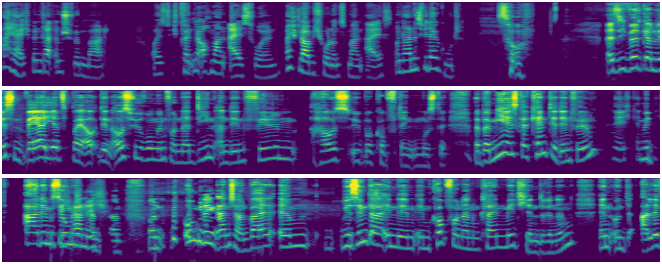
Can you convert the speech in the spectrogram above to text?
ach ja, ich bin gerade im Schwimmbad. Oh, ich, könnte mir auch mal ein Eis holen. Ich glaube, ich hole uns mal ein Eis. Und dann ist wieder gut. So. Also ich würde gern wissen, wer jetzt bei den Ausführungen von Nadine an den Film Haus über Kopf denken musste. Weil bei mir ist gerade, kennt ihr den Film? Nee, ich kenne Mit Ah, den müsst ihr unbedingt anschauen. Und unbedingt anschauen, weil ähm, wir sind da in dem, im Kopf von einem kleinen Mädchen drinnen und alle,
